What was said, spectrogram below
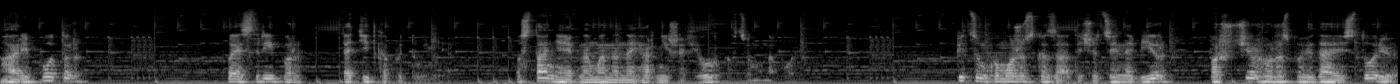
Гаррі Поттер, Пес Ріпер та тітка Петунія. Остання, як на мене, найгарніша фігурка в цьому наборі. В підсумку можу сказати, що цей набір в першу чергу розповідає історію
